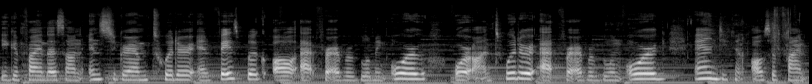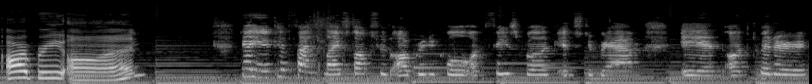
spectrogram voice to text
You can find us on Instagram, Twitter, and Facebook, all at Forever Blooming Org, or on Twitter at Forever Bloom Org. And you can also find Aubrey on yeah, you can find Life Talks with Aubrey Nicole on Facebook, Instagram, and on Twitter.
